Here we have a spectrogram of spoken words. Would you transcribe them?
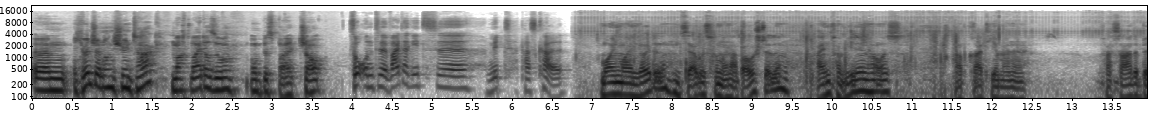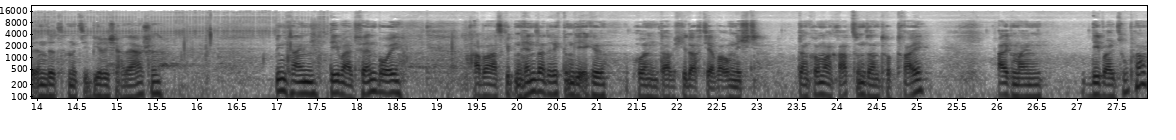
Ähm, ich wünsche euch noch einen schönen Tag, macht weiter so und bis bald. Ciao. So, und äh, weiter geht's äh, mit Pascal. Moin moin Leute und Servus von meiner Baustelle. Ein Familienhaus. Hab gerade hier meine Fassade beendet mit sibirischer Lärche. Bin kein Dewald Fanboy, aber es gibt einen Händler direkt um die Ecke und da habe ich gedacht, ja warum nicht. Dann kommen wir gerade zu unseren Top 3. Allgemein Dewald super,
